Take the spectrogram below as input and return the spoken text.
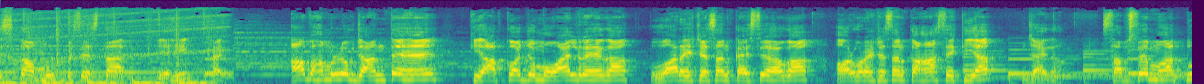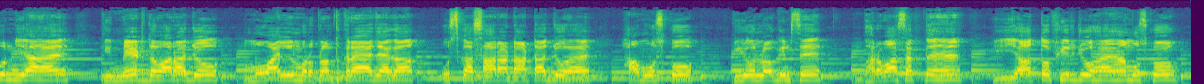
इसका मुख्य विशेषता यही है। अब हम लोग जानते हैं कि आपका जो मोबाइल रहेगा, वह रजिस्ट्रेशन कैसे होगा और वह रजिस्ट्रेशन कहाँ से किया जाएगा। सबसे महत्वपूर्ण यह है कि मेट द्वारा जो मोबाइल नंबर उपलब्ध कराया जाएगा, उसका सारा डाटा जो है, हम उसको पीओ लॉगिन से भरवा सकते हैं। या तो फिर जो है, हम उसको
